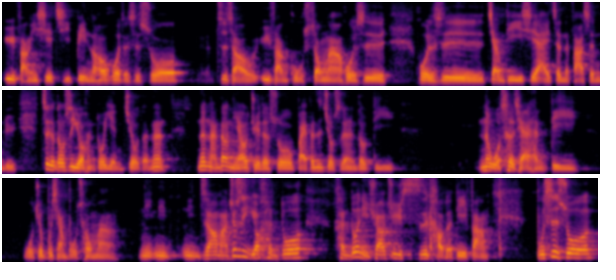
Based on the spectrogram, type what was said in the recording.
预防一些疾病，然后或者是说。至少预防骨松啊，或者是或者是降低一些癌症的发生率，这个都是有很多研究的。那那难道你要觉得说百分之九十的人都低，那我测起来很低，我就不想补充吗？你你你知道吗？就是有很多很多你需要去思考的地方，不是说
